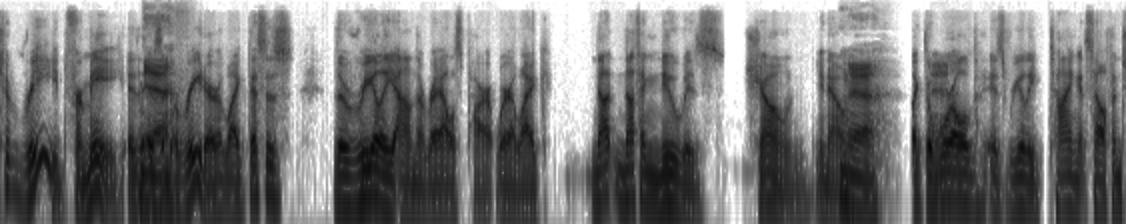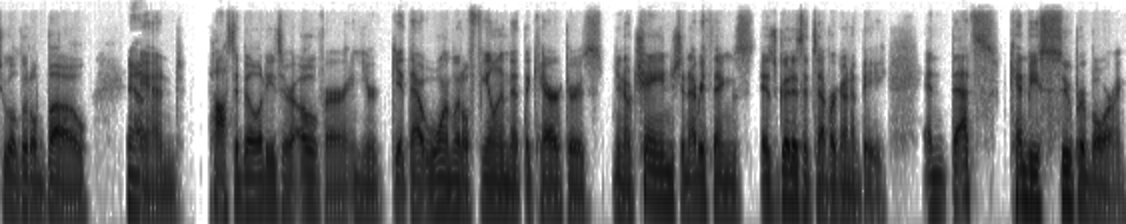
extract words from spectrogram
to read for me as, as a reader. Like this is the really on the rails part where like not nothing new is shown, you know. yeah, Like the Yeah. world is really tying itself into a little bow yeah, and possibilities are over and you get that warm little feeling that the characters you know changed and everything's as good as it's ever going to be and that's can be super boring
